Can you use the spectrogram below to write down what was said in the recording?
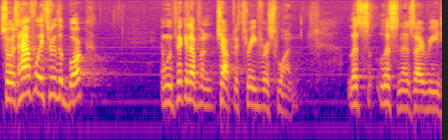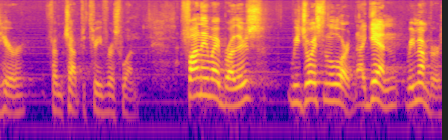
So it's halfway through the book, and we pick it up in chapter 3, verse 1. Let's listen as I read here from chapter 3, verse 1. Finally, my brothers, rejoice in the Lord. Again, remember,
